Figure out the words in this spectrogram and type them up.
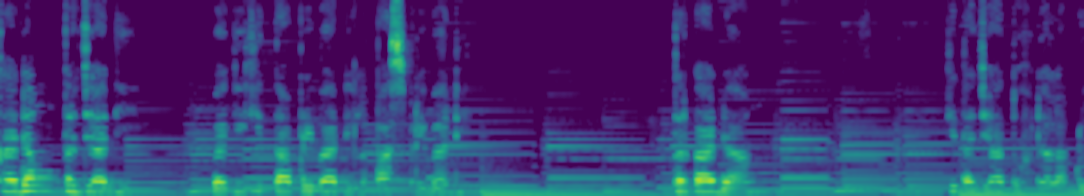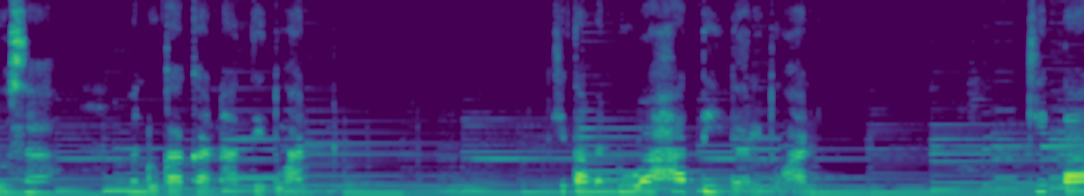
kadang terjadi bagi kita pribadi lepas pribadi. Terkadang kita jatuh dalam dosa, mendukakan hati Tuhan. Kita mendua hati dari Tuhan. Kita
